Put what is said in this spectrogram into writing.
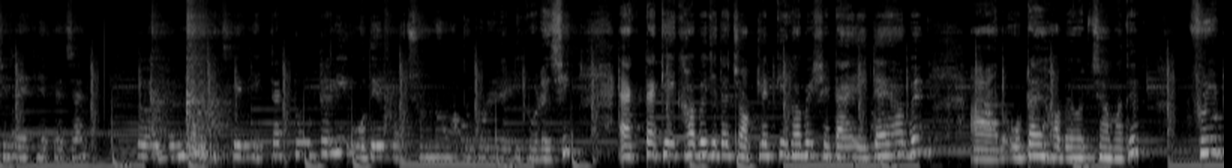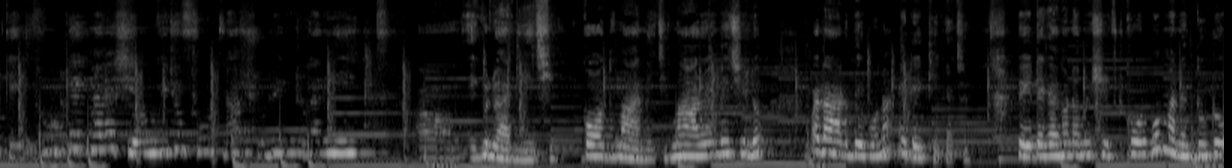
সেটাই খেতে চায়। তো ওই জন্য আজকে কেকটা টোটালি ওদের পছন্দ মতো করে রেডি করেছি। একটা কেক হবে যেটা চকলেট কেক হবে, সেটা এইটাই হবে, আর ওটাই হবে হচ্ছে আমাদের ফ্রুট কেক ফ্রুট কেক মানে সেরকম কিছু ফ্রুট না, শুধু একটুখানি এগুলো আনিয়েছি কদমা আনিয়েছি মা আরও এনেছিল, বাট আর দেবো না, এটাই ঠিক আছে। তো এটাকে এখন আমি শিফট করব মানে দুটো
